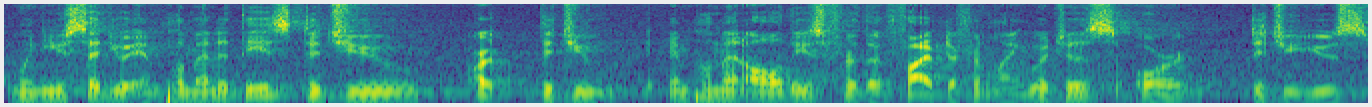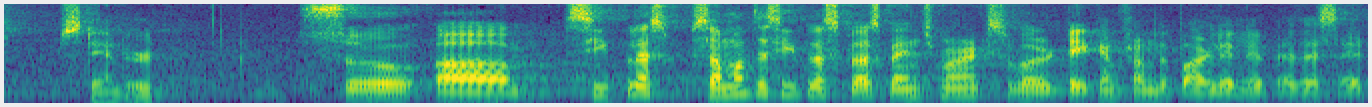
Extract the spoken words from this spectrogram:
when you said you implemented these, did you, or did you implement all these for the five different languages, or did you use standard so uh, C++, some of the C++ benchmarks were taken from the ParlayLib as I said.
